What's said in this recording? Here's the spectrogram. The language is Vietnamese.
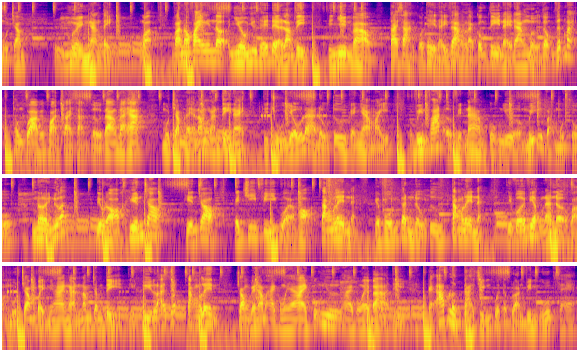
10.000 tỷ đúng không ạ? Và nó vay nợ nhiều như thế để làm gì? Thì nhìn vào, tài sản có thể thấy rằng là công ty này đang mở rộng rất mạnh thông qua cái khoản tài sản dở dang dài hạn 105 ngàn tỷ này thì chủ yếu là đầu tư cái nhà máy VinFast ở Việt Nam cũng như ở Mỹ và một số nơi nữa. Điều đó khiến cho khiến cho cái chi phí của họ tăng lên này, cái vốn cần đầu tư tăng lên này. Thì với việc là nợ khoảng 172.500 tỷ thì khi lãi suất tăng lên trong cái năm 2022 cũng như 2023 thì cái áp lực tài chính của tập đoàn Vingroup sẽ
